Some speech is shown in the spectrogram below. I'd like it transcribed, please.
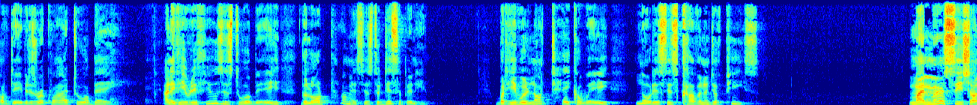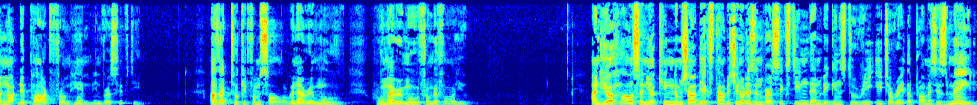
of David is required to obey. And if he refuses to obey, the Lord promises to discipline him. But he will not take away, notice, his covenant of peace. My mercy shall not depart from him, in verse 15, as I took it from Saul when I removed, whom I removed from before you. And your house and your kingdom shall be established. You notice in verse 16 then begins to reiterate the promises made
